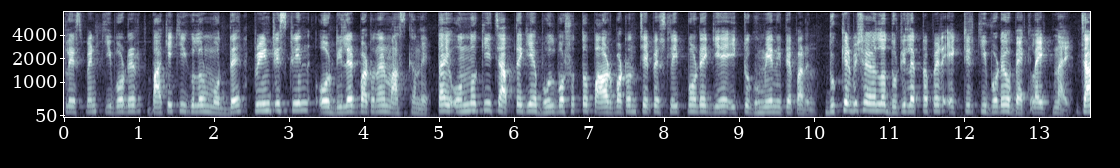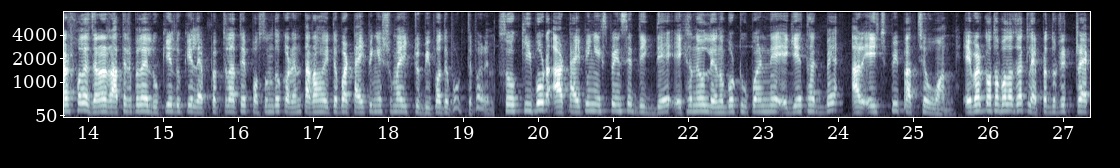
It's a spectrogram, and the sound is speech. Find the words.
প্লেসমেন্ট কিবোর্ডের বাকি কিগুলোর মধ্যে প্রিন্ট স্ক্রিন ও ডিলেট বাটনের মাঝখানে। তাই অন্য কি চাপতে গিয়ে ভুলবশত পাওয়ার বাটন চেপে স্লিপ মোডে গিয়ে একটু ঘুমিয়ে নিতে পারেন। দুঃখের বিষয় হলো দুটি ল্যাপটপের একটির কিবোর্ডেও ব্যাকলাইট নাই। যার ফলে যারা রাতের বেলায় লুকিয়ে লুকিয়ে ল্যাপটপ চালাতে পছন্দ করেন, তারা হয়তো বা টাইপিং এর সময় একটু বিপদে পড়তে পারেন। সো, কিবোর্ড আর টাইপিং এক্সপিরিয়েন্সের দিক দিয়ে এখানেও লেনোভো টু পয়েন্ট নিয়ে এগিয়ে থাকবে আর এইচপি পাচ্ছে ওয়ান এবার কথা বলা যাক ল্যাপটপ দুটির ট্র্যাক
